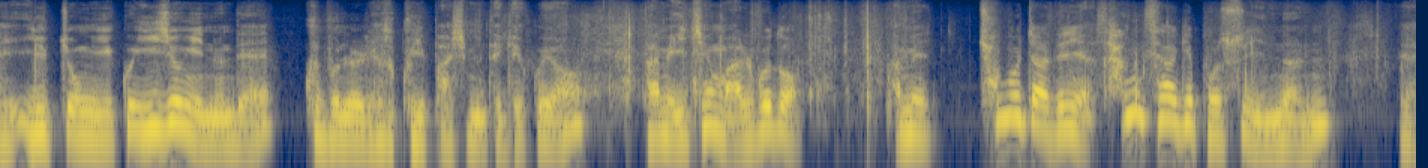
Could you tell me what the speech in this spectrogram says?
예, 1종이 있고 2종이 있는데 구분을 해서 구입하시면 되겠고요. 다음에 이 책 말고도 다음에 초보자들이 상세하게 볼 수 있는 예,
